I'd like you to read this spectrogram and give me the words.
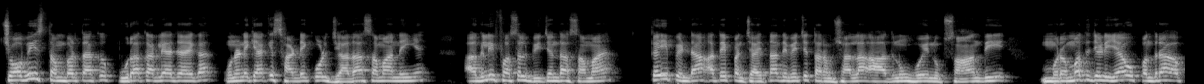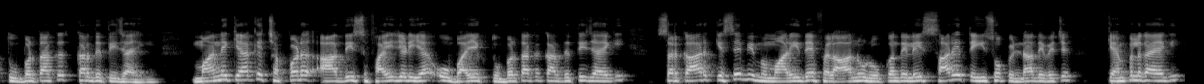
24 ਸਤੰਬਰ ਤੱਕ ਪੂਰਾ ਕਰ ਲਿਆ ਜਾਏਗਾ। ਉਹਨਾਂ ਨੇ ਕਿਹਾ ਕਿ ਸਾਡੇ ਕੋਲ ਜ਼ਿਆਦਾ ਸਮਾਂ ਨਹੀਂ ਹੈ। ਅਗਲੀ ਫਸਲ ਬੀਜਣ ਦਾ ਸਮਾਂ ਹੈ। ਕਈ ਪਿੰਡਾਂ ਅਤੇ ਪੰਚਾਇਤਾਂ ਦੇ ਵਿੱਚ ਧਰਮਸ਼ਾਲਾ ਆਦ ਨੂੰ ਹੋਏ ਨੁਕਸਾਨ ਦੀ ਮੁਰੰਮਤ ਜਿਹੜੀ ਹੈ ਉਹ 15 ਅਕਤੂਬਰ ਤੱਕ ਕਰ ਦਿੱਤੀ ਜਾਏਗੀ। ਮਾਨ ਨੇ ਕਿਹਾ ਕਿ ਛੱਪੜ ਆਦ ਦੀ ਸਫ਼ਾਈ ਜਿਹੜੀ ਹੈ ਉਹ 22 ਅਕਤੂਬਰ ਤੱਕ ਕਰ ਦਿੱਤੀ ਜਾਏਗੀ। ਸਰਕਾਰ ਕਿਸੇ ਵੀ ਬਿਮਾਰੀ ਦੇ ਫੈਲਾਅ ਨੂੰ ਰੋਕਣ ਦੇ ਲਈ ਸਾਰੇ 2300 ਪਿੰਡਾਂ ਦੇ ਵਿੱਚ ਕੈਂਪ ਲਗਾਏਗੀ।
